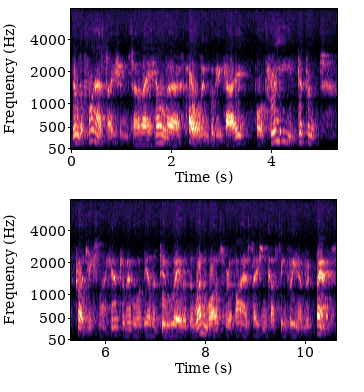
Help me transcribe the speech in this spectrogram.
build a fire station. So they held a poll in Pukekohe for three different projects, and I can't remember what the other two were, but the one was for a fire station costing £300.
